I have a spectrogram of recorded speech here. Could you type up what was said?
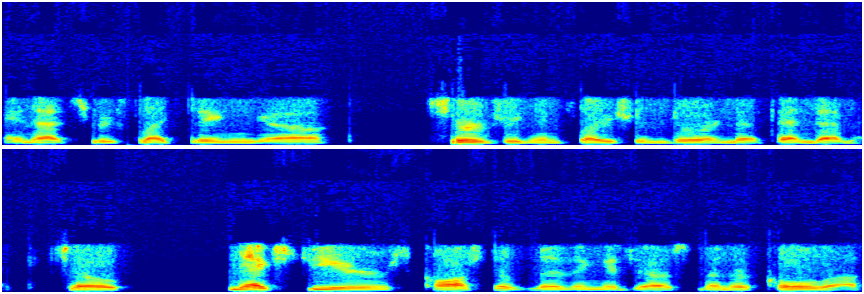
and that's reflecting uh, surging inflation during the pandemic. So next year's cost of living adjustment or COLA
